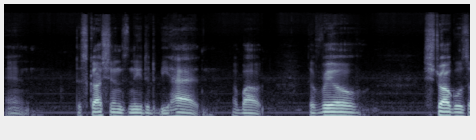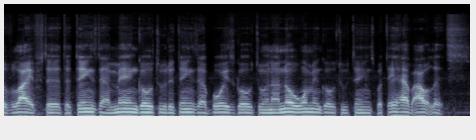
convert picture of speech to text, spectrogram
and discussions needed to be had about the real struggles of life, the the things that men go through, the things that boys go through, and I know women go through things, but they have outlets,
